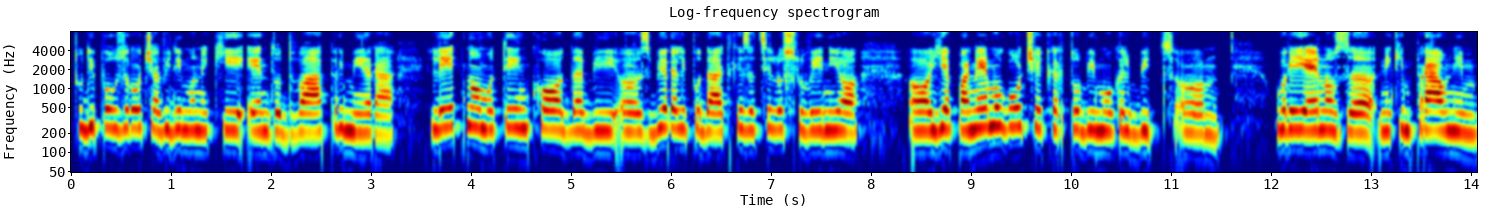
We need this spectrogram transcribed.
tudi povzroča, vidimo nekje en do dva primera letno, moten ko, da bi uh, zbirali podatke za celo Slovenijo, uh, je pa nemogoče, ker to bi mogel biti. Um, urejeno z nekim pravnim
